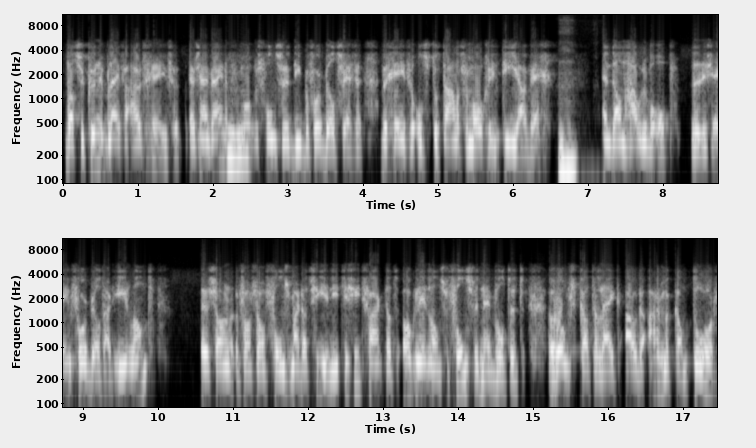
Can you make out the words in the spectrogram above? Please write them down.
dat ze kunnen blijven uitgeven. Er zijn weinig mhm. vermogensfondsen die bijvoorbeeld zeggen: we geven ons totale vermogen in tien jaar weg. Mhm. En dan houden we op. Dat is één voorbeeld uit Ierland. Eh, zo van zo'n fonds, maar dat zie je niet. Je ziet vaak dat ook Nederlandse fondsen, bijvoorbeeld het Rooms-Katholiek Oude Armenkantoor.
